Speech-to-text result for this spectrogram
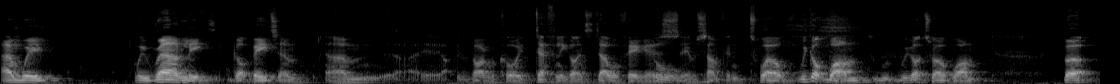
and we we roundly got beaten. Um, if I recall, it definitely got into double figures. Ooh. It was something 12. We got one. We got 12 1. But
